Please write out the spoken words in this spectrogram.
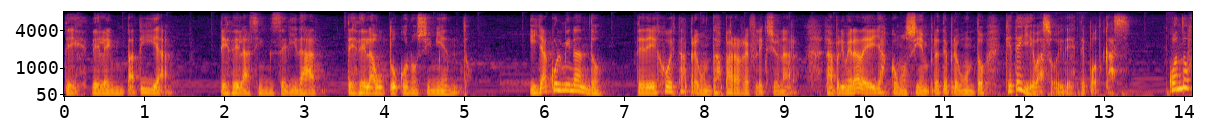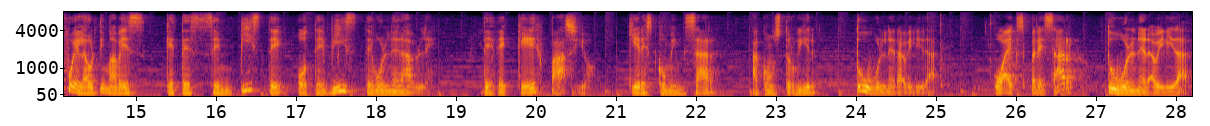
desde la empatía, desde la sinceridad, desde el autoconocimiento. Y ya culminando, te dejo estas preguntas para reflexionar. La primera de ellas, como siempre, te pregunto, ¿qué te llevas hoy de este podcast? ¿Cuándo fue la última vez que te sentiste o te viste vulnerable? ¿Desde qué espacio quieres comenzar a construir tu vulnerabilidad? O a expresar tu vulnerabilidad.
